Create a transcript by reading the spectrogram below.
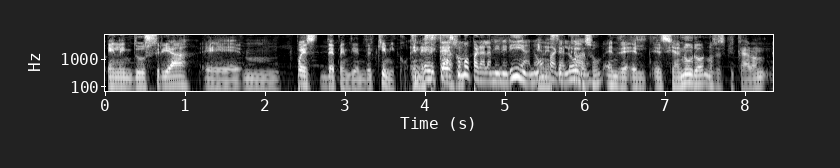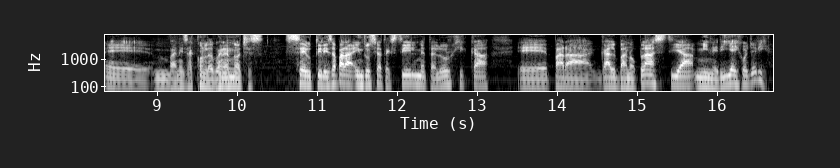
en la industria, eh, mm, pues dependiendo del químico. en este, este es como para la minería, ¿no? En para este caso, en el, cianuro, nos explicaron, eh, Vanessa, con las buenas noches, se utiliza para industria textil, metalúrgica, eh, para galvanoplastia, minería y joyería.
